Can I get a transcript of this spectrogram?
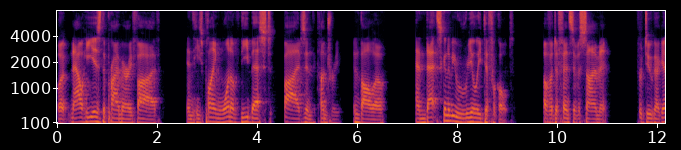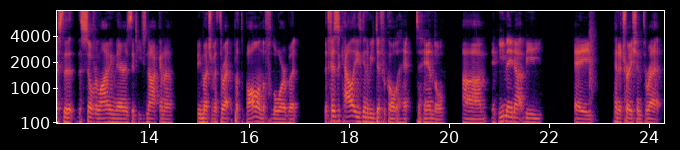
But now he is the primary five and he's playing one of the best fives in the country in Ballo. And that's going to be really difficult of a defensive assignment for Duke. I guess the, the silver lining there is that he's not going to be much of a threat to put the ball on the floor, but the physicality is going to be difficult to handle. Um, and he may not be a penetration threat,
